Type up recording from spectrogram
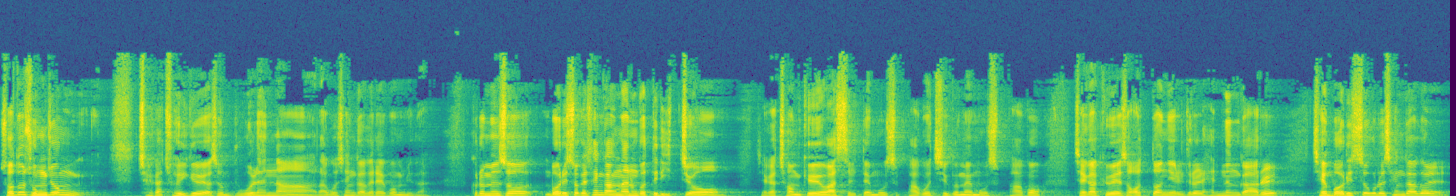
저도 종종 제가 저희 교회에서 뭘 했나라고 생각을 해봅니다. 그러면서 머릿속에 생각나는 것들이 있죠. 제가 처음 교회 왔을 때 모습하고 지금의 모습하고 제가 교회에서 어떤 일들을 했는가를 제 머릿속으로 생각을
